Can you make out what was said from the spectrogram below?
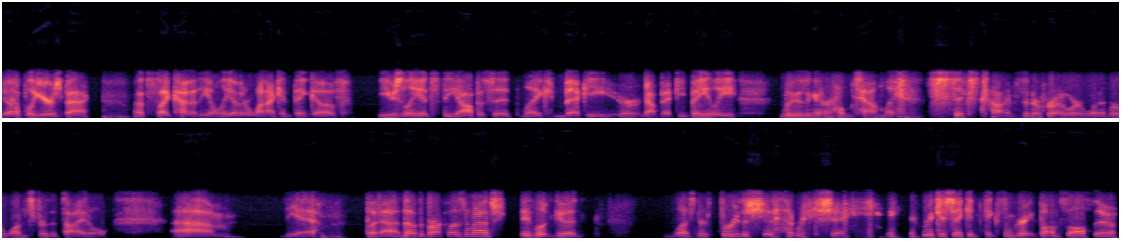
yep. a couple years back. That's like kind of the only other one I can think of. Usually it's the opposite, like Becky or not Becky Bayley losing in her hometown like six times in a row or whatever, once for the title. Um, yeah, but uh, the the Brock Lesnar match, it looked good. Lesnar threw the shit out of Ricochet. Ricochet can take some great bumps also.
